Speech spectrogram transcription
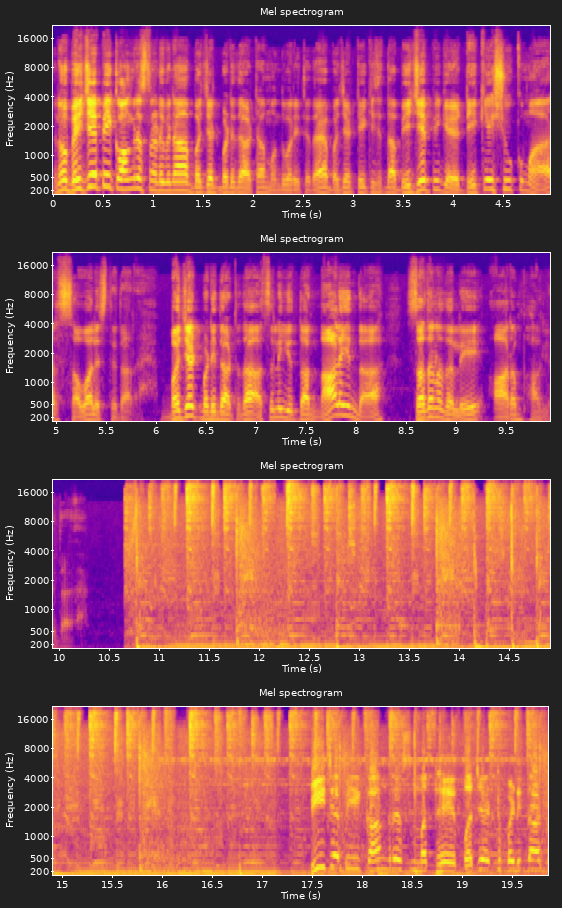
ಇನ್ನು ಬಿಜೆಪಿ ಕಾಂಗ್ರೆಸ್ ನಡುವಿನ ಬಜೆಟ್ ಬಡಿದಾಟ ಮುಂದುವರಿತಿದೆ. ಬಜೆಟ್ ಟೀಕಿಸಿದ್ದ ಬಿಜೆಪಿಗೆ ಡಿಕೆ ಶಿವಕುಮಾರ್ ಸವಾಲೆಸೆದಿದ್ದಾರೆ ಬಜೆಟ್ ಬಡಿದಾಟದ ಅಸಲಿ ಯುದ್ಧ ನಾಳೆಯಿಂದ ಸದನದಲ್ಲಿ ಆರಂಭ ಆಗಲಿದೆ. ಬಿಜೆಪಿ ಕಾಂಗ್ರೆಸ್ ಮಧ್ಯೆ ಬಜೆಟ್ ಬಡಿದಾಟ.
